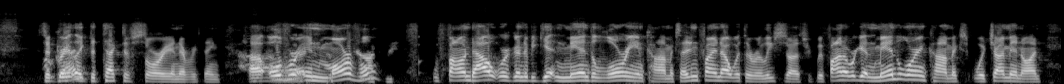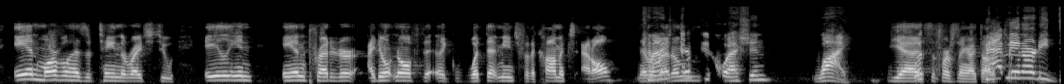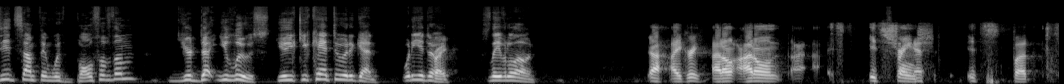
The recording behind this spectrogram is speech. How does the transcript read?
Nice. It's a great like detective story and everything. Uh, Oh, over in Marvel, shock me. we found out we're going to be getting Mandalorian comics. I didn't find out what the releases are this week. We found out we're getting Mandalorian comics, which I'm in on, and Marvel has obtained the rights to Alien and Predator. I don't know if that, like what that means for the comics at all. Never Can I read just them. ask you a question? Why? Yeah, What- that's the first thing I thought. Batman already did something with both of them. You're du- you lose. You you can't do it again. What are you doing? Right. Just leave it alone. Yeah, I agree. I don't. I don't. I, it's strange. It's but.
